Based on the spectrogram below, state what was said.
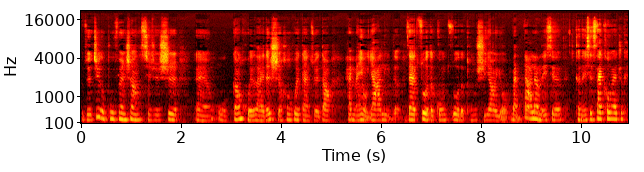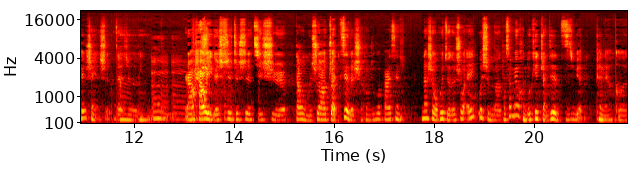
我觉得这个部分上其实是，嗯，我刚回来的时候会感觉到还蛮有压力的，在做的工作的同时要有蛮大量的一些。可能一些 psycho education 也是在这个里面，嗯嗯，然后还有一个是，就是其实当我们说要转介的时候，你就会发现，那时候我会觉得说，哎，为什么好像没有很多可以转介的资源？可能和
